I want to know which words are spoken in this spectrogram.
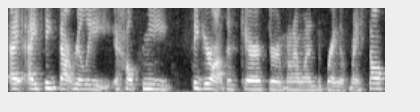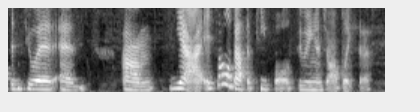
I, I think that really helped me figure out this character and what I wanted to bring of myself into it and um, yeah, it's all about the people doing a job like this.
